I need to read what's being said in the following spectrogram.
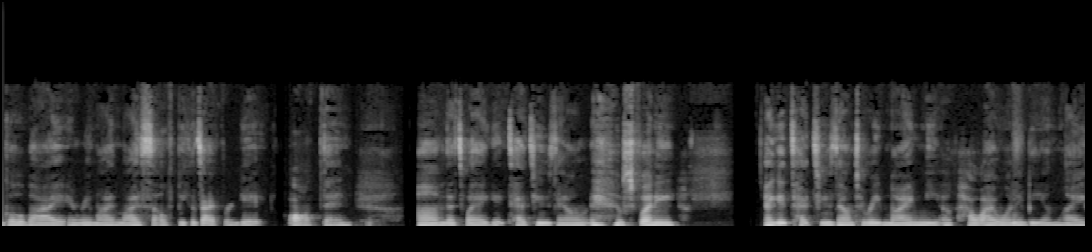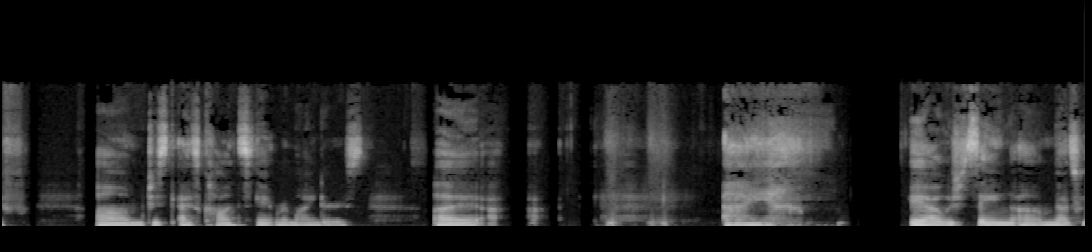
go by and remind myself because I forget often. Um, that's why I get tattoos now. it's funny. I get tattoos now to remind me of how I want to be in life, um, just as constant reminders. Uh, I, yeah, I was just saying um, that's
